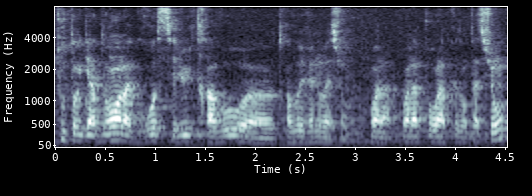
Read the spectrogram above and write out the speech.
tout en gardant la grosse cellule travaux, euh, travaux et rénovation. Voilà, voilà pour la présentation.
